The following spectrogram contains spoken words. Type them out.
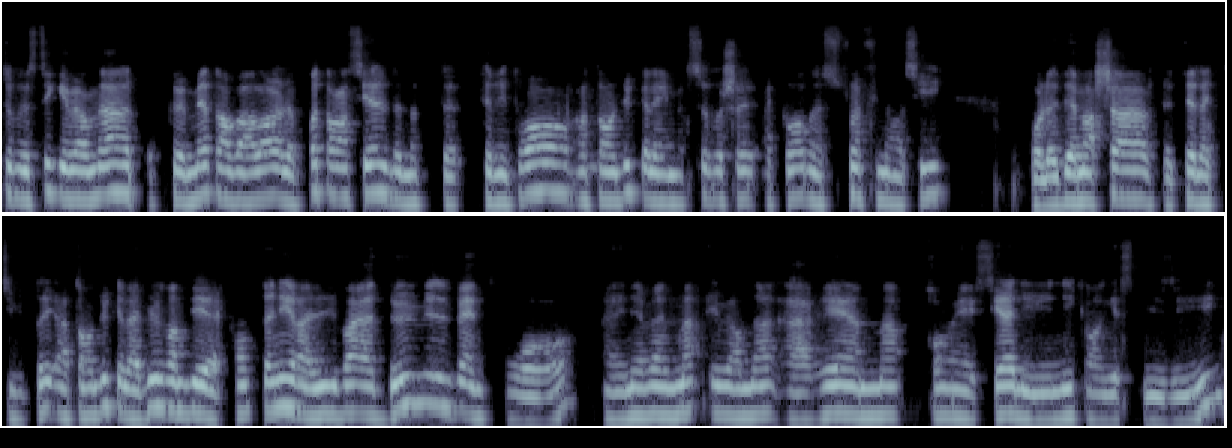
touristiques hivernales pour que mettre en valeur le potentiel de notre territoire, entendu que la MRC Rocher accorde un soutien financier pour le démarchage de telle activité, attendu que la Ville Grande compte tenir à l'hiver 2023 un événement hivernal à rayonnement provincial et unique en Gaspésie.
